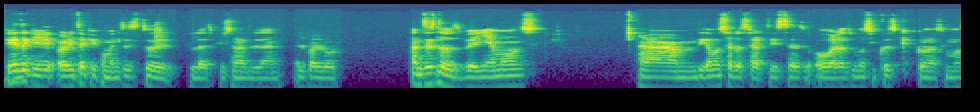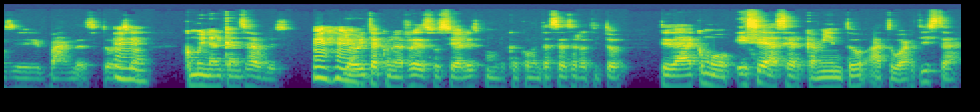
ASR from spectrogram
Fíjate que ahorita que comentas esto de las personas le dan el valor antes los veíamos, digamos, a los artistas o a los músicos que conocemos de bandas y todo eso, como inalcanzables. Y ahorita con las redes sociales, como lo que comentaste hace ratito, te da como ese acercamiento a tu artista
